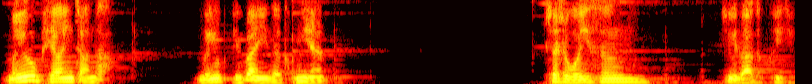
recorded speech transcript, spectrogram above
没有培养你长大，没有陪伴你的童年，这是我一生最大的愧疚。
